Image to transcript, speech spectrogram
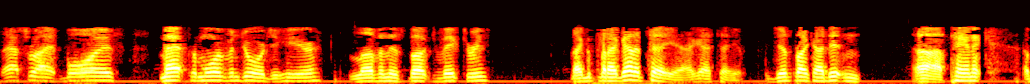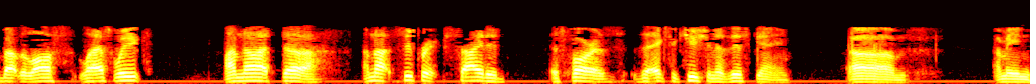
That's right, boys. Matt from Morven, Georgia here. Loving this Bucks victory. I, but I gotta tell you, I gotta tell you, just like I didn't uh, panic about the loss last week, I'm not uh, I'm not super excited as far as the execution of this game. Um, I mean,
